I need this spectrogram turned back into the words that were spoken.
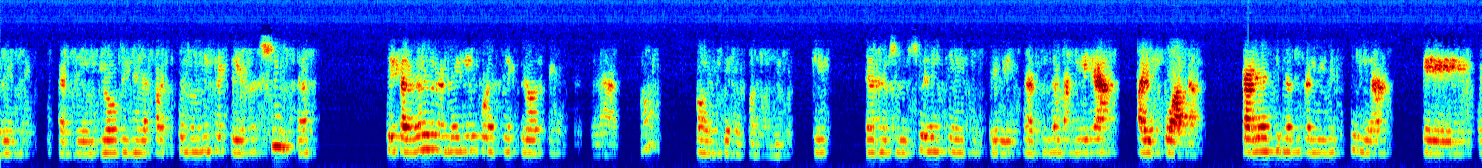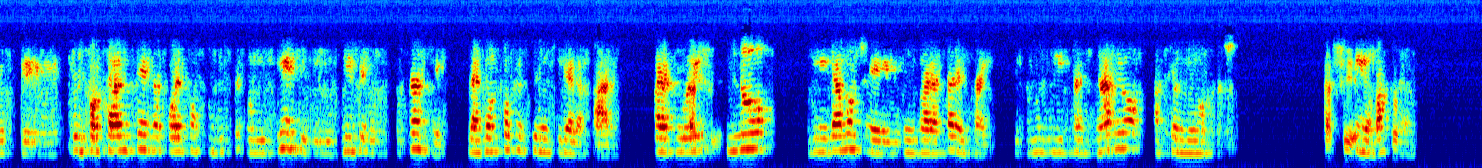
también yo en la parte económica que resulta que tal vez el remedio puede ser peor que enfermedad, ¿no? Con el tema económico. Que las resoluciones tienen que ser de una manera adecuada. Carlos Espinosa también decía que pues, lo importante no puede confundirse con el urgente, que el urgente con lo importante. Las dos cosas tienen que ir a la par para poder no, digamos, eh, desbaratar el país. Un imaginario hacia el nuevo proceso. Así es.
